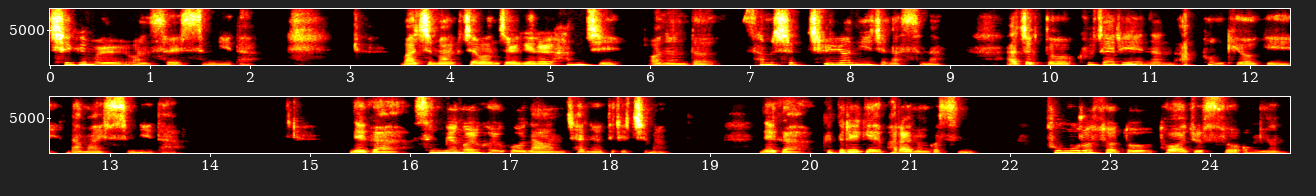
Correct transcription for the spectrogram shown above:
책임을 완수했습니다. 마지막 재원절개를 한 지 어느덧 37년이 지났으나 아직도 그 자리에는 아픈 기억이 남아 있습니다. 내가 생명을 걸고 낳은 자녀들이지만 내가 그들에게 바라는 것은 부모로서도 도와줄 수 없는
